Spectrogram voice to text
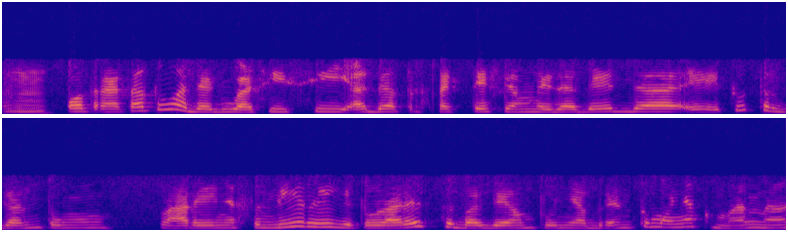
hmm. oh ternyata tuh ada dua sisi ada perspektif yang beda-beda ya itu tergantung larinya sendiri gitu. Lares sebagai yang punya brand tuh maunya ke mana?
